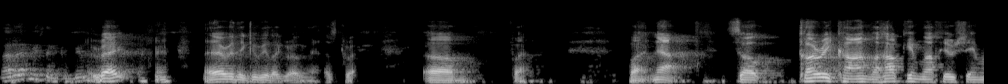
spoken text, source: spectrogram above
Not everything could be like right. not everything could be like Rabbi Meir. That's correct. Um, fine. Fine. Now, so Kari Khan Lahakim Lachir Shem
